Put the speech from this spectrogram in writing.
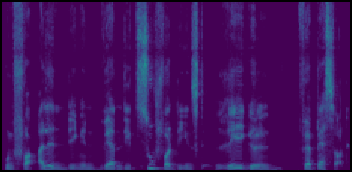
Und vor allen Dingen werden die Zuverdienstregeln verbessert.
